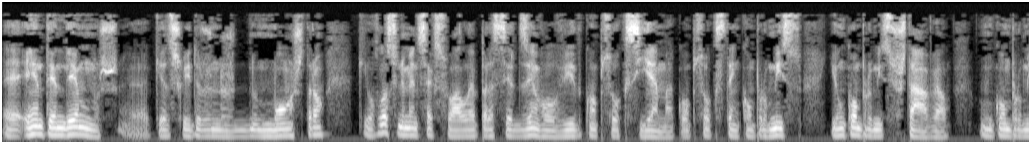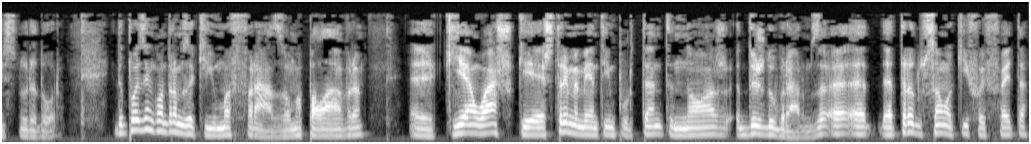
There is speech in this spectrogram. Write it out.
eh, entendemos eh, que as Escrituras nos demonstram que o relacionamento sexual é para ser desenvolvido com a pessoa que se ama, com a pessoa que se tem compromisso e um compromisso estável, um compromisso duradouro. Depois encontramos aqui uma frase uma palavra eh, que eu acho que é extremamente importante nós desdobrarmos. A, a, a tradução aqui foi feita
